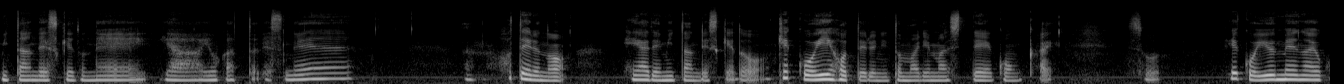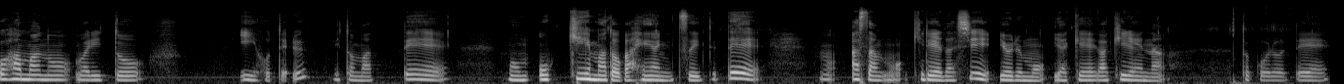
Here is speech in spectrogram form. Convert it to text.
見たんですけどね。いやーよかったですね。ホテルの部屋で見たんですけど結構いいホテルに泊まりまして今回。そう。結構有名な横浜の割といいホテルに泊まってもう大きい窓が部屋についててもう朝も綺麗だし夜も夜景が綺麗なところで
